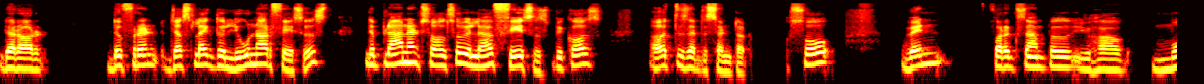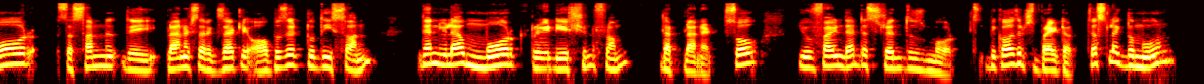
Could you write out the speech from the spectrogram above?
there are different, just like the lunar phases, the planets also will have phases because Earth is at the center. So, when, for example, you have more, the sun, the planets are exactly opposite to the sun, then you'll have more radiation from that planet. So, you find that the strength is more because it's brighter. Just like the moon,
